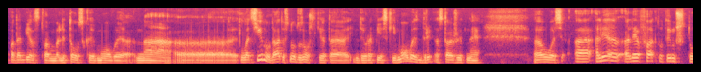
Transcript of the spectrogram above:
падабенствам літоўскай мовы на э, лаціну да то есть ну зноў таки это індаеўрапейскія мовы старажытныя Ось. А, але, але факт у тым, што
